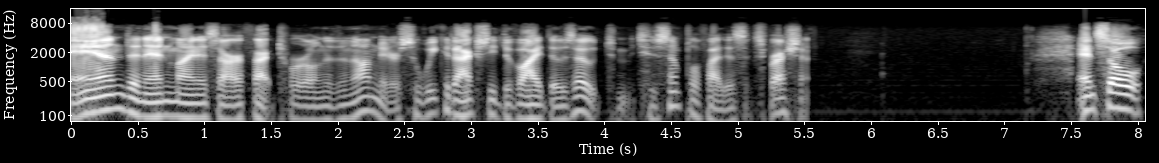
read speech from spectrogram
and an n minus r factorial in the denominator. So we could actually divide those out to, to simplify this expression. And so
